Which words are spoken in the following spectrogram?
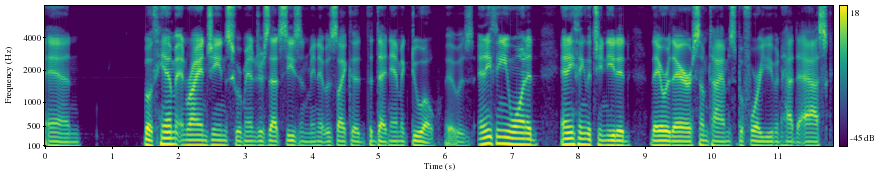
and both him and Ryan Jeans, who were managers that season, I mean, it was like a, the dynamic duo. It was anything you wanted, anything that you needed, they were there sometimes before you even had to ask.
